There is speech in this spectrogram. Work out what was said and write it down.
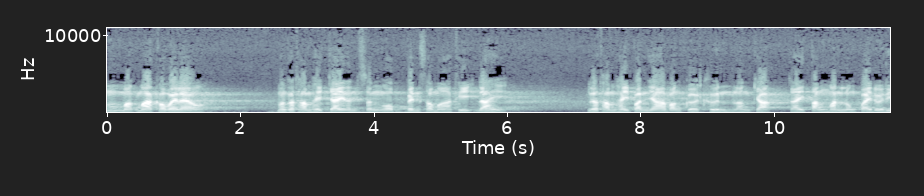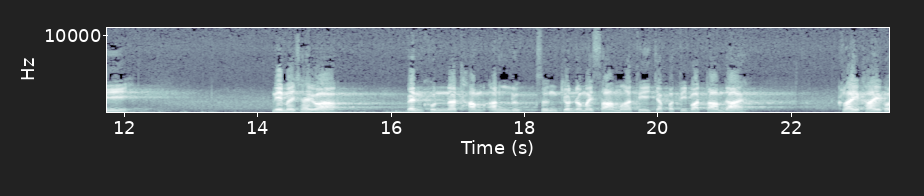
มมาก ๆเข้าไปแล้ว มันก็ทำให้ใจนั้นสงบเป็นสมาธิได้ แล้วทำให้ปัญญาบังเกิดขึ้นหลังจากใจตั้งมั่นลงไปด้วยดี นี่ไม่ใช่ว่า เป็นคุณธรรมอันลึก ซึ่งจนเราไม่สามารถที่จะปฏิบัติตามได้ ใครๆก็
